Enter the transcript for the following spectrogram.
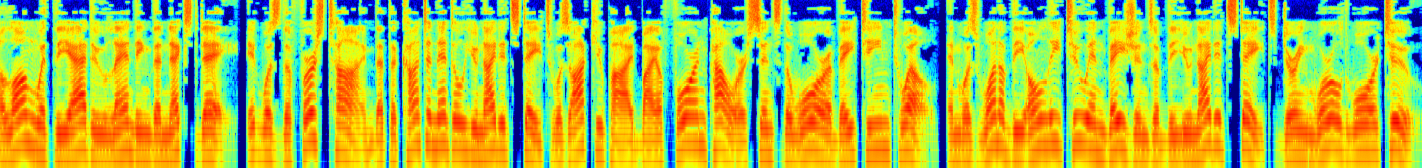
Along with the Attu landing the next day, it was the first time that the continental United States was occupied by a foreign power since the War of 1812, and was one of the only two invasions of the United States during World War II.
